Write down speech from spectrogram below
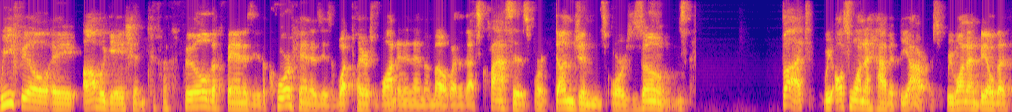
we feel a obligation to fulfill the fantasy, the core fantasies of what players want in an MMO, whether that's classes or dungeons or zones. But we also want to have it be ours. We want to be able to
